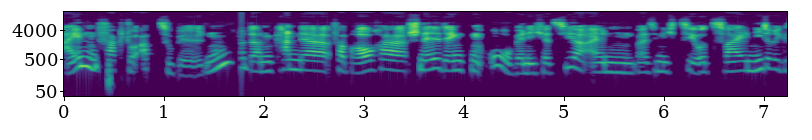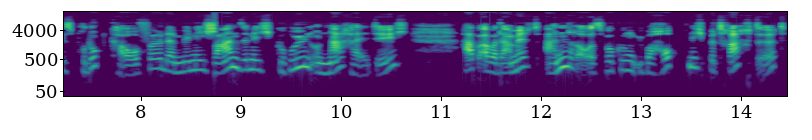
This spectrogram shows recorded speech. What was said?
einen Faktor abzubilden. Dann kann der Verbraucher schnell denken, oh, wenn ich jetzt hier ein, weiß ich nicht, CO2-niedriges Produkt kaufe, dann bin ich wahnsinnig grün und nachhaltig, habe aber damit andere Auswirkungen überhaupt nicht betrachtet.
